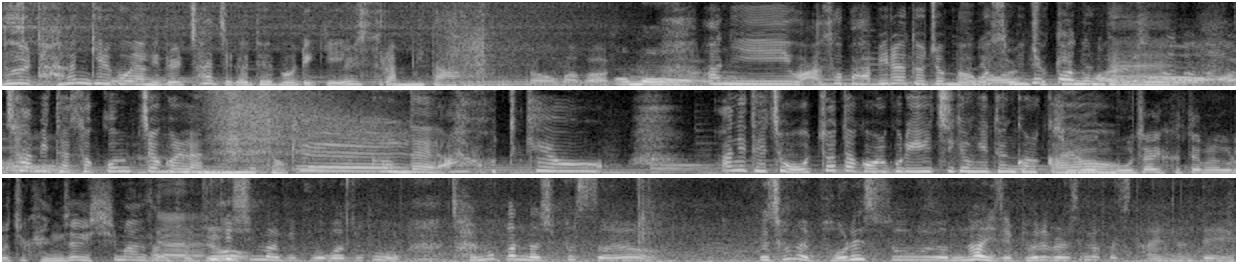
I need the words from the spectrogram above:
늘 다른 길고양이들 차지가 돼버리기 일쑤랍니다. 트라우마가. 어머. 아니 와서 밥이라도 좀 먹었으면 얼핏 봐도 좋겠는데. 차 밑에서 꿈쩍을 낳는 녀석. 그런데 아유 어떡해요 아니 대체 어쩌다가 얼굴이 이 지경이 된 지금 걸까요? 모자이크 때문에 그렇지 굉장히 심한 네. 상처죠. 되게 심하게 부어가지고 잘못 봤나 싶었어요. 그 처음에 벌레쏘였나 이제 별의별 생각까지 다 했는데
